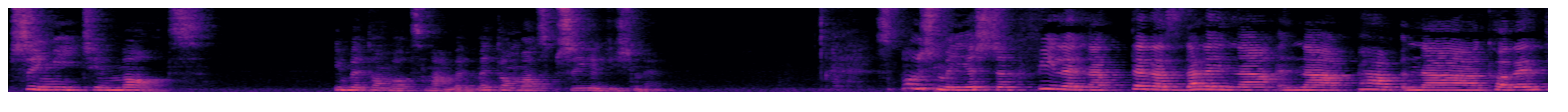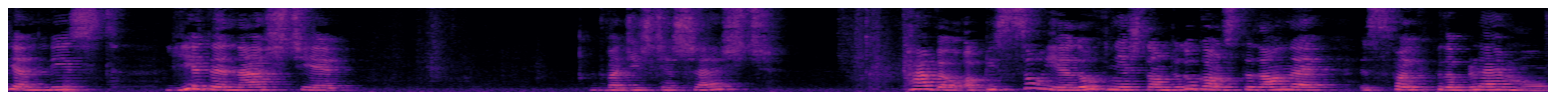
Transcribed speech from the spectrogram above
Przyjmijcie moc. I my tą moc mamy, my tą moc przyjęliśmy. Spójrzmy jeszcze chwilę na, teraz dalej na, na, na Koryntian list 11, 26. Paweł opisuje również tą drugą stronę swoich problemów.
